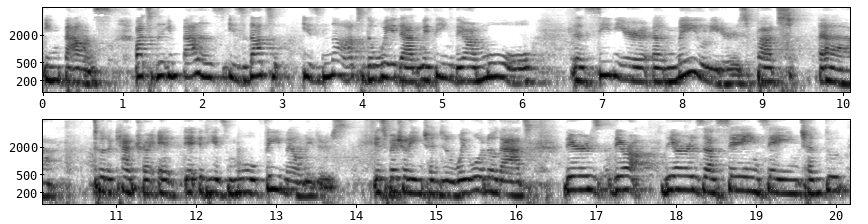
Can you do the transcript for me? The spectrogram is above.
imbalance, but the imbalance is not is not the way that we think there are more uh, senior uh, male leaders, but uh, to the contrary, it, it, it is more female leaders. Especially in Chengdu, we all know that there's there are there is a saying saying Chengdu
